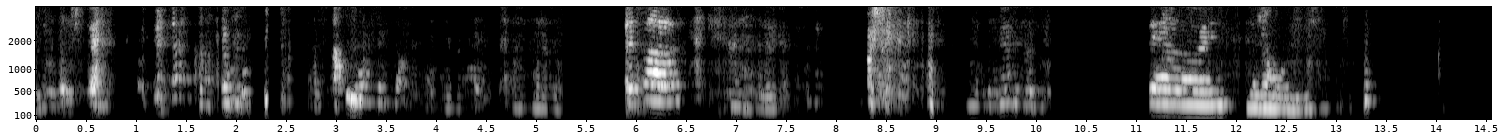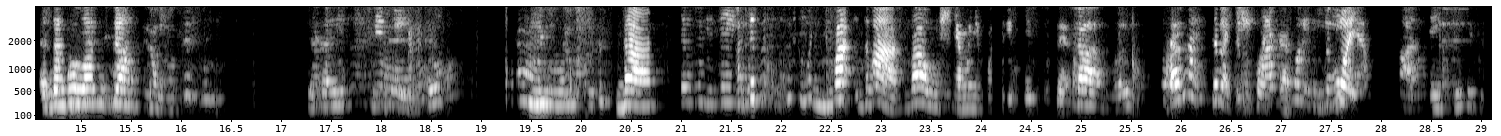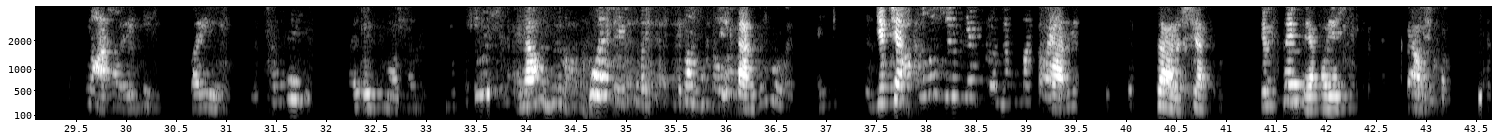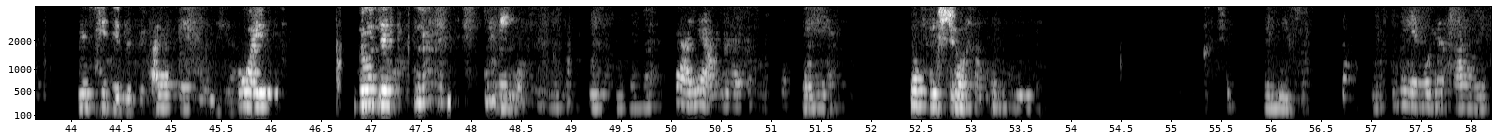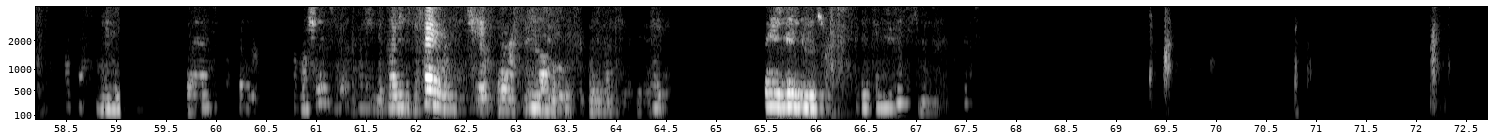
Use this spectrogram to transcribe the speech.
Это была. Да. А тепер два, два, два учня мені потрібні сюди. Давай, давайте, виходьте. Двоє. Маша, иди. Борис. Так. Дівчата, зараз, зараз. Вімкнеться, я поясню. Не всі не. Ой, люди. Хто прийшов?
